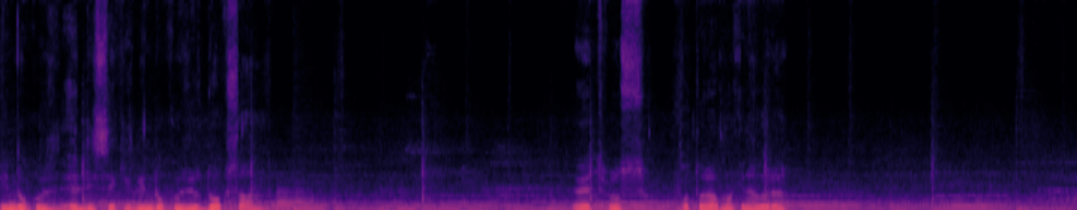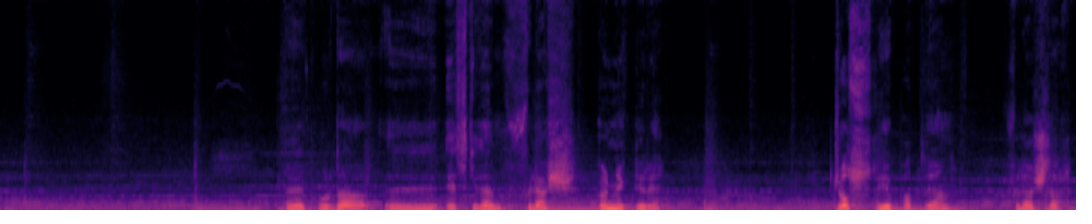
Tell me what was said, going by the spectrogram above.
1958, 1990 Evet Rus fotoğraf makineleri. Evet burada e, eskiden flash örnekleri COS diye patlayan flashlar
